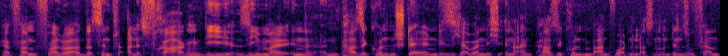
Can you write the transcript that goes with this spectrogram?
Herr van Valois, das sind alles Fragen, die Sie mal in ein paar Sekunden stellen, die sich aber nicht in ein paar Sekunden beantworten lassen. Und insofern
